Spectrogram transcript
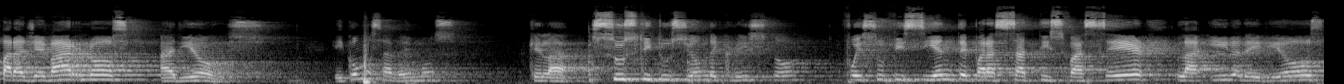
para llevarnos a Dios. ¿Y cómo sabemos que la sustitución de Cristo fue suficiente para satisfacer la ira de Dios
